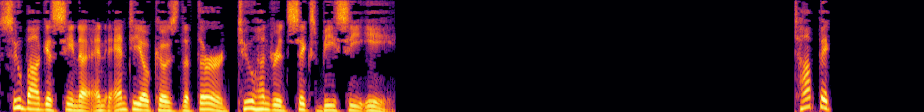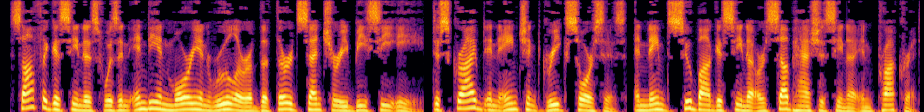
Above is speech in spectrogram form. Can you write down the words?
Subhagasena and Antiochos III 206 BCE. Sophagasenus was an Indian Mauryan ruler of the 3rd century BCE, described in ancient Greek sources, and named Subhagasena or Subhashasena in Prakrit.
